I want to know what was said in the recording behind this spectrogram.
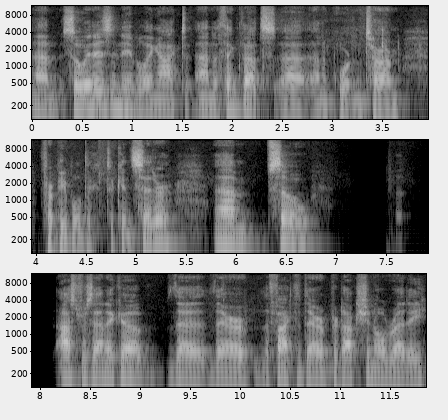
Yeah. Um, so it is an enabling act, and I think that's uh, an important term for people to, to consider. Um, so AstraZeneca, the, the fact that they're in production already,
